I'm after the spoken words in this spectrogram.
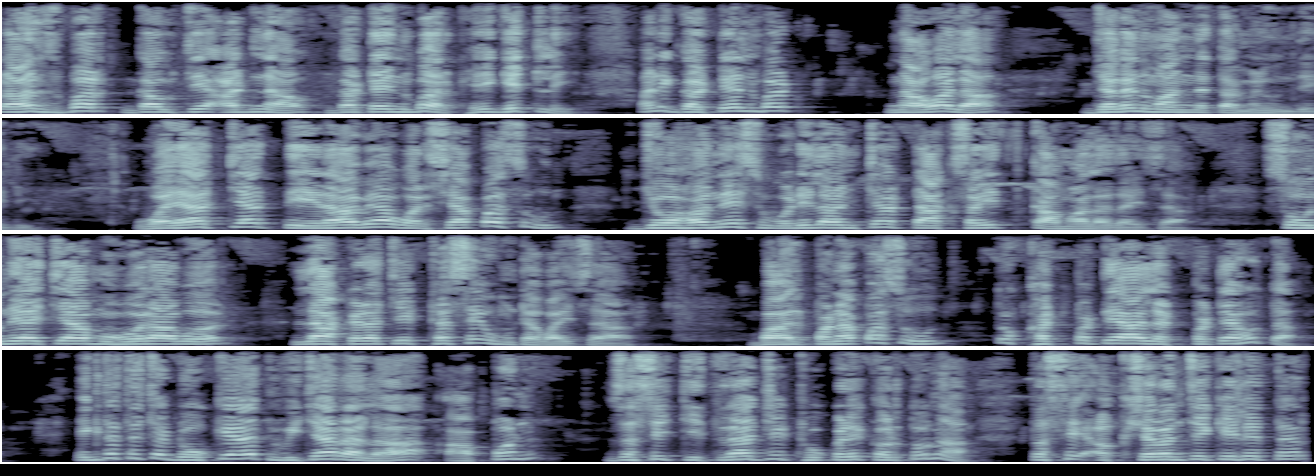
ट्रान्सबर्ग गावचे आडनाव गटेनबर्ग हे घेतले आणि गटेनबर्ग नावाला जगनमान्यता मिळवून दिली. वयाच्या तेराव्या वर्षापासून जोहानेस वडिलांच्या टाकसाळीत कामाला जायचा. सोन्याच्या मोहरावर लाकडाचे ठसे उमटवायचा. बालपणापासून तो खटपट्या लटपट्या होता. एकदा त्याच्या डोक्यात विचार आला आपण जसे चित्राचे ठोकळे करतो ना तसे अक्षरांचे केले तर?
